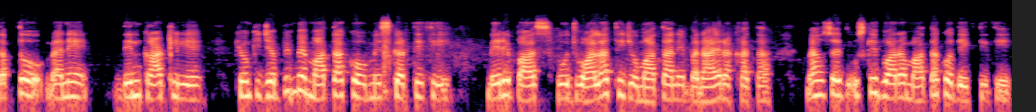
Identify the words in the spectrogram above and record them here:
तब तो मैंने दिन काट लिए, क्योंकि जब भी मैं माता को मिस करती थी, मेरे पास वो ज्वाला थी जो माता ने बनाए रखा था, मैं उसे, उसके द्वारा माता को देखती थी।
